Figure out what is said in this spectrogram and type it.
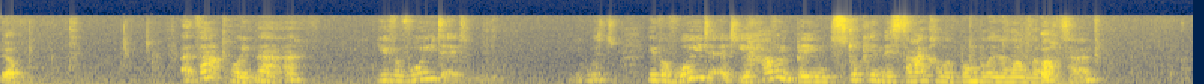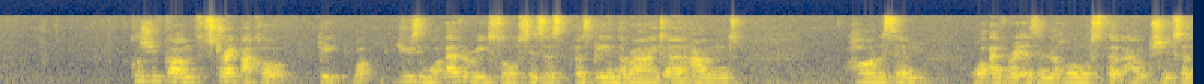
Yep. at that point there, you've avoided, you've- you've avoided, you haven't been stuck in this cycle of bumbling along the Oh. bottom, because you've gone straight back up, be, what, using whatever resources as, as being the rider mm. and harnessing whatever it is in the horse that helps you to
